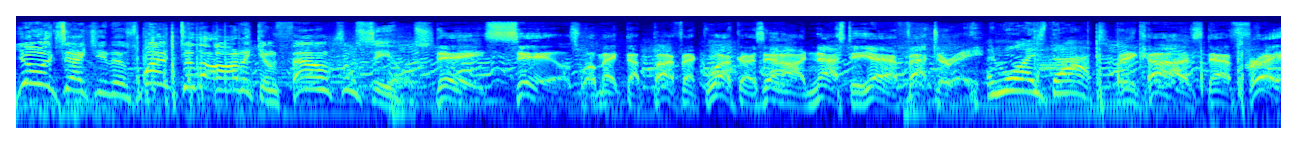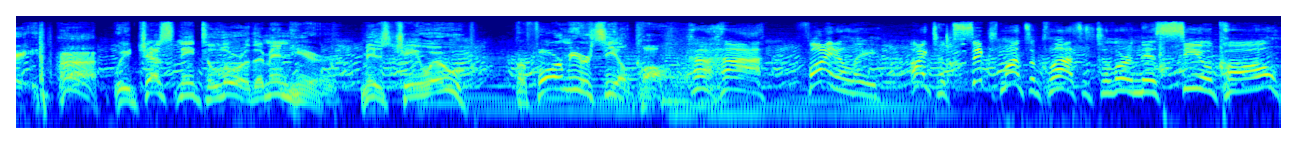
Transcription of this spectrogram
you executives went to the Arctic and found some seals. These seals will make the perfect workers in our nasty air factory. And why is that? Because they're free. Huh? We just need to lure them in here. Ms. Chewoo, perform your seal call. Ha ha! Finally! I took six months of classes to learn this seal call.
